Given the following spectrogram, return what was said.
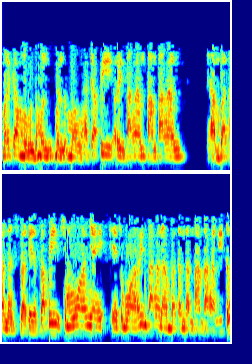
mereka menghadapi rintangan, tantangan, hambatan dan sebagainya. Tapi semuanya, eh, semua rintangan, hambatan dan tantangan itu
